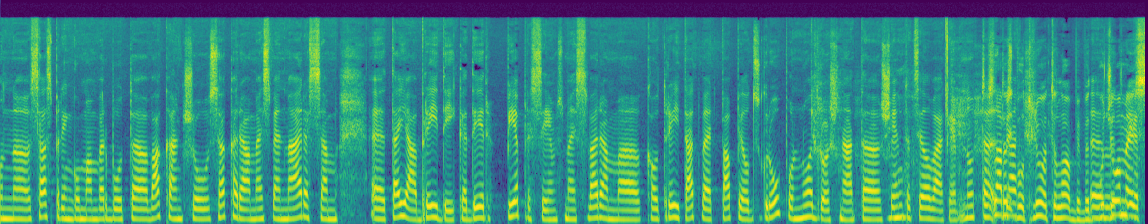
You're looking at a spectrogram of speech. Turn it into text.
un saspringumam varbūt vakanču sakarā mēs vienmēr esam tajā brīdī, kad ir pieprasījums, mēs varam uh, kaut rīt atvērt papildus grupu un nodrošināt uh, šiem oh. cilvēkiem. Nu, tā, tas tas būtu ļoti labi, bet uh, budžeta mēs,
